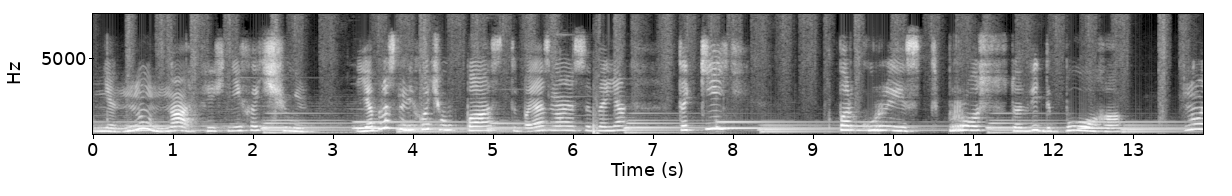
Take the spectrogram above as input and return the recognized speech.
Не, ну нафиг не хочу. Я просто не хочу впасти, бо я знаю себе, я такий паркурист, просто від Бога. Ну,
